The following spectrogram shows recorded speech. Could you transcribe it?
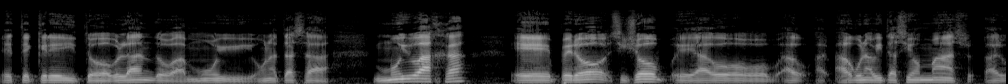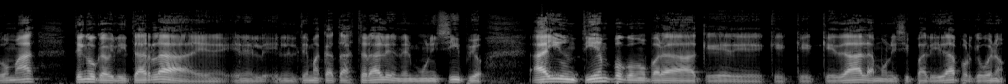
este crédito blando a muy una tasa muy baja, eh, pero si yo hago, hago, una habitación más, algo más, tengo que habilitarla en, el, en, el, tema catastral en el municipio. Hay un tiempo como para que, que, da la municipalidad, porque bueno,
